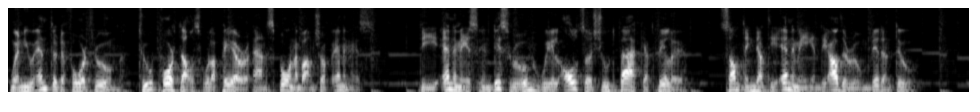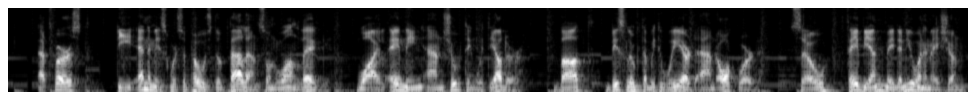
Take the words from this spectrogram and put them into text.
When you enter the fourth room, two portals will appear and spawn a bunch of enemies. The enemies in this room will also shoot back at Billy, something that the enemy in the other room didn't do. At first, the enemies were supposed to balance on one leg, while aiming and shooting with the other. But this looked a bit weird and awkward, so Fabian made a new animation,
